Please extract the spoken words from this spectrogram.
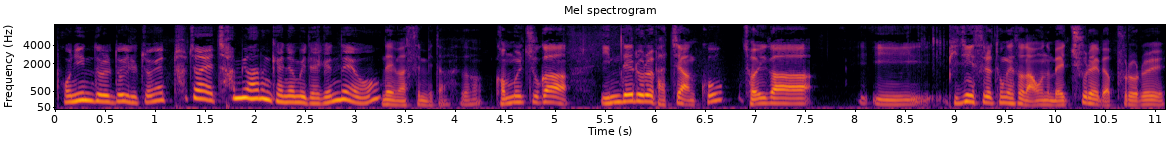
본인들도 일종의 투자에 참여하는 개념이 되겠네요. 네, 맞습니다. 그래서 건물주가 임대료를 받지 않고 저희가 이 비즈니스를 통해서 나오는 매출의 몇 프로를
